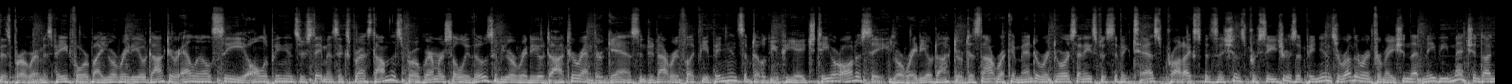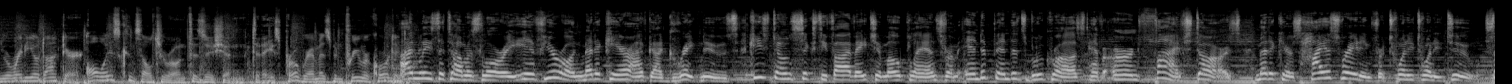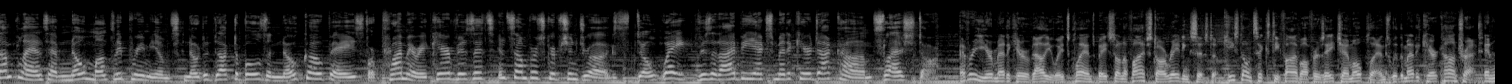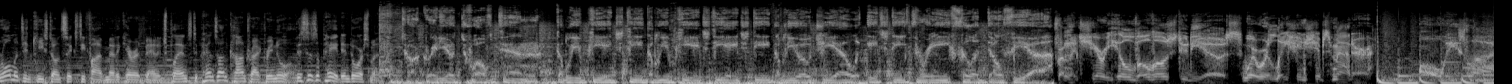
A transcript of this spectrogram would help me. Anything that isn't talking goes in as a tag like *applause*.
This program is paid for by Your Radio Doctor LLC. All opinions or statements expressed on this program are solely those of Your Radio Doctor and their guests and do not reflect the opinions of WPHT or Audacy. Your Radio Doctor does not recommend or endorse any specific tests, products, physicians, procedures, opinions, or other information that may be mentioned on Your Radio Doctor. Always consult your own physician. Today's program has been pre recorded. I'm Lisa Thomas Laury. If you're on Medicare, I've got great news. Keystone 65 HMO plans from Independence Blue Cross have earned five stars, Medicare's highest rating for 2022. Some plans have no monthly premiums, no deductibles, and no copays for primary care visits and some prescription drugs. Don't wait. Visit ibxmedicare.com slash star. Every year, Medicare evaluates plans based on a five-star rating system. Keystone 65 offers HMO plans with a Medicare contract. Enrollment in Keystone 65 Medicare Advantage plans depends on contract renewal. This is a paid endorsement. Talk Radio 1210, WPHT, WPHT HD, WOGL HD3, Philadelphia. From the Cherry Hill Volvo Studios, where relationships matter. Always live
